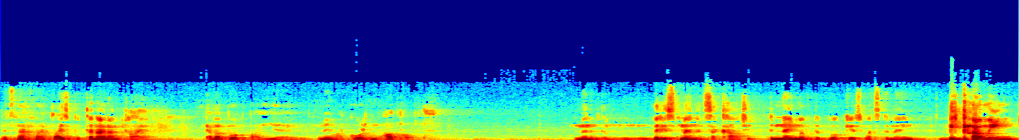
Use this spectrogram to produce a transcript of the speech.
It's not my place. But tonight I'm tired. I have a book by uh, a like Gordon Allport men of the biggest men in psychology. The name of the book is what's the name? Becoming.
